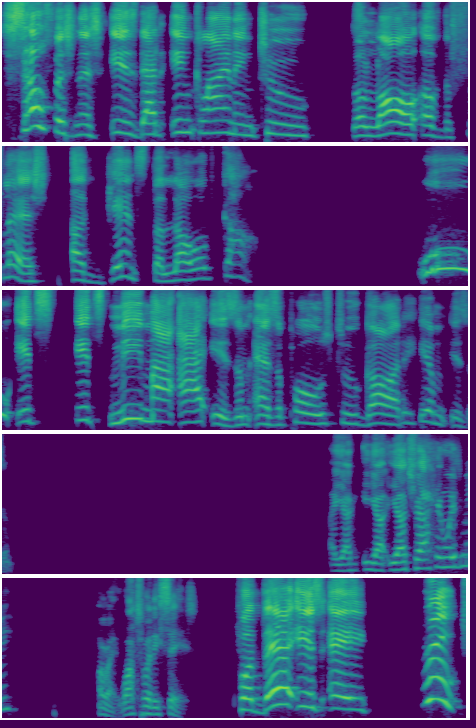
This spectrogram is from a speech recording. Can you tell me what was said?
selfishness is that inclining to the law of the flesh against the law of God. Ooh, it's it's me, my I-ism as opposed to God, him-ism. Are y'all, y'all, y'all tracking with me? All right, watch what he says. For there is a root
